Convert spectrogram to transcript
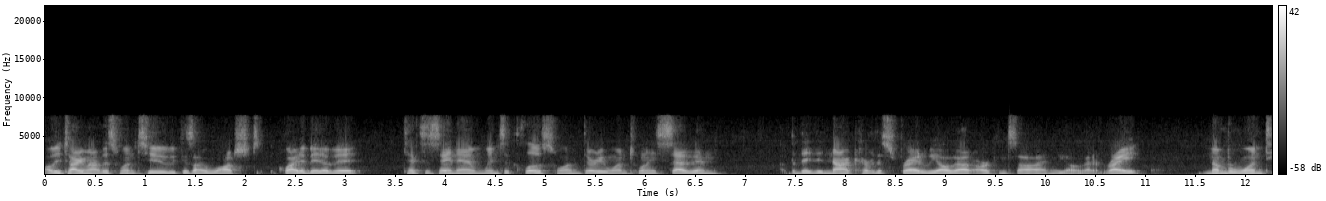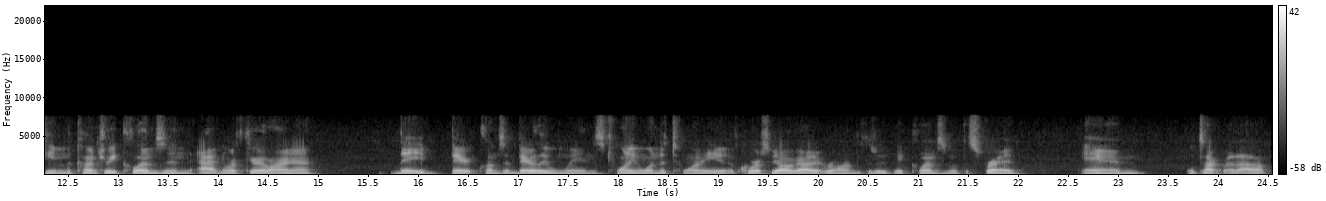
I'll be talking about this one too because I watched quite a bit of it. Texas A&M wins a close one, 31-27, but they did not cover the spread. We all got Arkansas and we all got it right. Number one team in the country, Clemson at North Carolina. They bear, Clemson barely wins, 21 to 20. Of course, we all got it wrong because we picked Clemson with the spread, and we'll talk about that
